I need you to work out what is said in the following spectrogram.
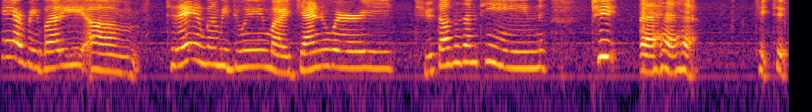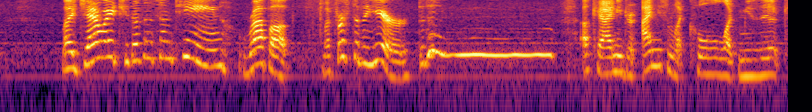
Hey everybody, um, today I'm going to be doing my January 2017 t- uh, take two. My January 2017 wrap up. My first of the year. Okay, I need I need some like cool like music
